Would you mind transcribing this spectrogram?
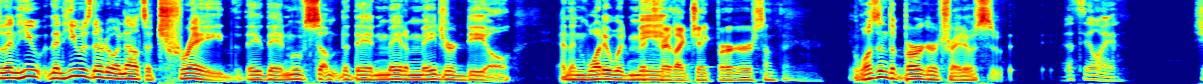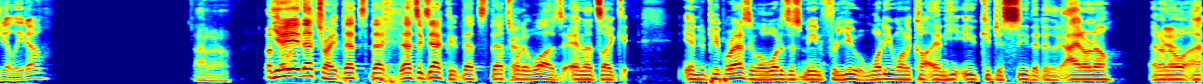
So then he then he was there to announce a trade. that They they had moved some that they had made a major deal, and then what it would They mean. trade like Jake Burger or something. It wasn't the burger trade. It was That's the only. Giolito. I don't know. Let's yeah, look- yeah, that's right. That's that that's exactly that's that's Okay. what it was. And that's like, and people were asking, well, what does this mean for you? What do you want to call? And he you could just see that. Like, I don't know. I don't Yeah. know. I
